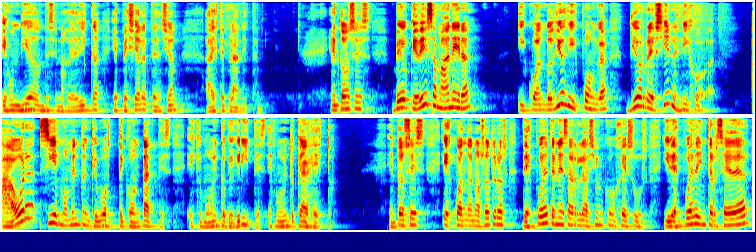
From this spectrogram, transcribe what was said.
es un día donde se nos dedica especial atención a este planeta. Entonces, veo que de esa manera, y cuando Dios disponga, Dios recién les dijo, Ahora sí es momento en que vos te contactes, es que momento que grites, es momento que hagas esto. Entonces es cuando nosotros, después de tener esa relación con Jesús y después de interceder,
